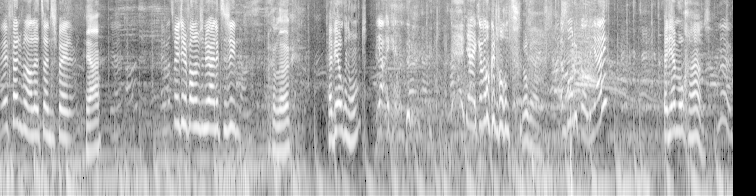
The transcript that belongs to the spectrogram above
Ben je fan van alle Twente-spelers? Ja. Wat vind je ervan om ze nu eindelijk te zien? Geluk. Heb je ook een hond? Ja, ik, ja, ik heb ook een hond. Ook een Een border collie. Jij? Ja, die hebben we ook gehaald. Leuk.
